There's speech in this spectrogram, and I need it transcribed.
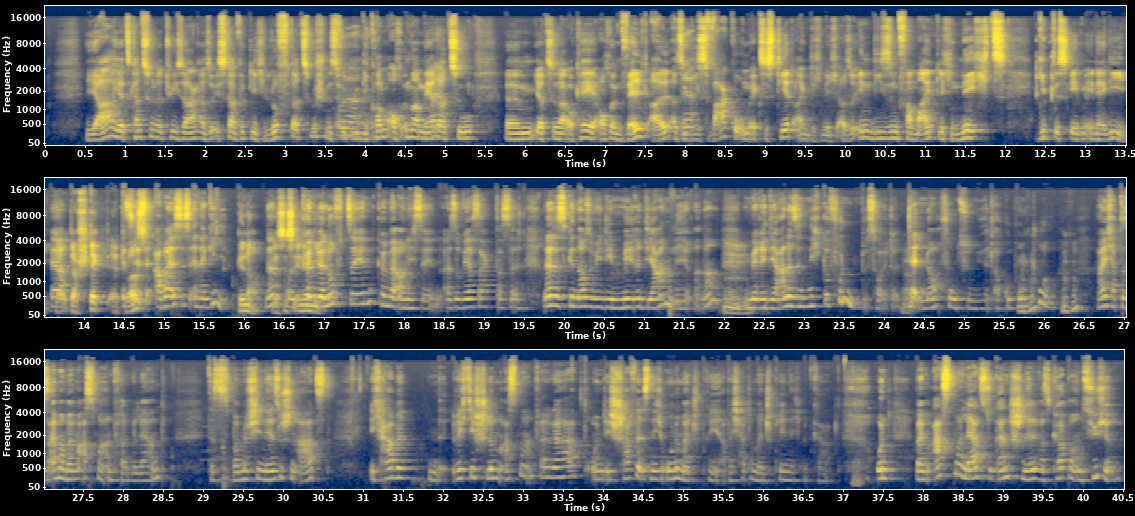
Ja, jetzt kannst du natürlich sagen, also ist da wirklich Luft dazwischen? Wird, die kommen auch immer mehr ja. dazu, ähm, ja zu sagen, okay, auch im Weltall, also ja. dieses Vakuum existiert eigentlich nicht. Also in diesem vermeintlichen Nichts gibt es eben Energie. Ja. Da, da, steckt etwas. Es ist, aber es ist Energie. Genau, ne? es ist Und Energie. Können wir Luft sehen, können wir auch nicht sehen. Also wer sagt, dass... Ne, das ist genauso wie die Meridianlehre. Ne? Mhm. Meridiane sind nicht gefunden bis heute. Ja. Dennoch funktioniert Akupunktur. Mhm. Mhm. Ja, ich habe das einmal beim Asthmaanfall gelernt. Das ist beim chinesischen Arzt. Ich habe einen richtig schlimmen Asthmaanfall gehabt und ich schaffe es nicht ohne mein Spray, aber ich hatte mein Spray nicht mitgehabt. Ja. Und beim Asthma lernst du ganz schnell, was Körper und Psyche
